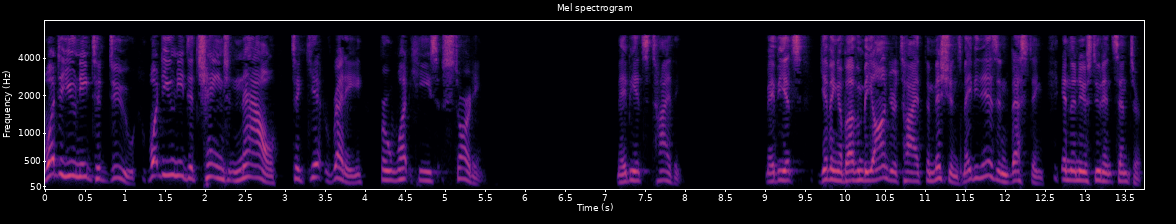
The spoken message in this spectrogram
What do you need to do? What do you need to change now to get ready for what he's starting? Maybe it's tithing. Maybe it's giving above and beyond your tithe to missions. Maybe it is investing in the new student center.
